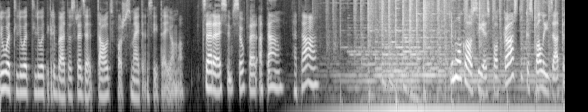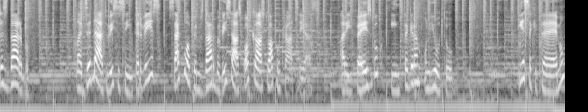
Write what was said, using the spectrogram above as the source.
ļoti, ļoti, ļoti gribētos redzēt daudz foršas meitenes IT jomā. Cerēsim, super, atā! atā. Tu noklausījies podkāstu, kas palīdz atrast darbu. Lai dzirdētu visas intervijas, seko pirms darba visās podkāstu aplikācijās, arī Facebook, Instagram un YouTube. Iesaki tēmu,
